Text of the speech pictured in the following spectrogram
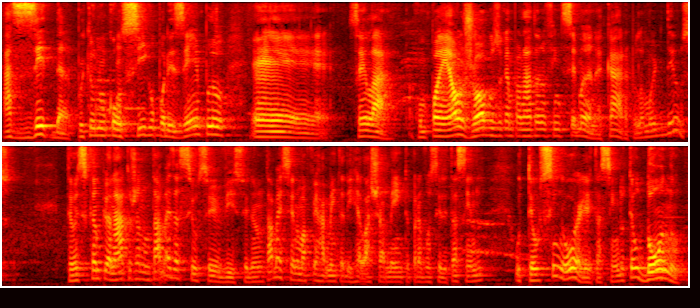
azeda, porque eu não consigo, por exemplo, é, sei lá, acompanhar os jogos do campeonato no fim de semana. Cara, pelo amor de Deus. Então esse campeonato já não está mais a seu serviço, ele não está mais sendo uma ferramenta de relaxamento para você, ele está sendo o teu senhor, ele está sendo o teu dono.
